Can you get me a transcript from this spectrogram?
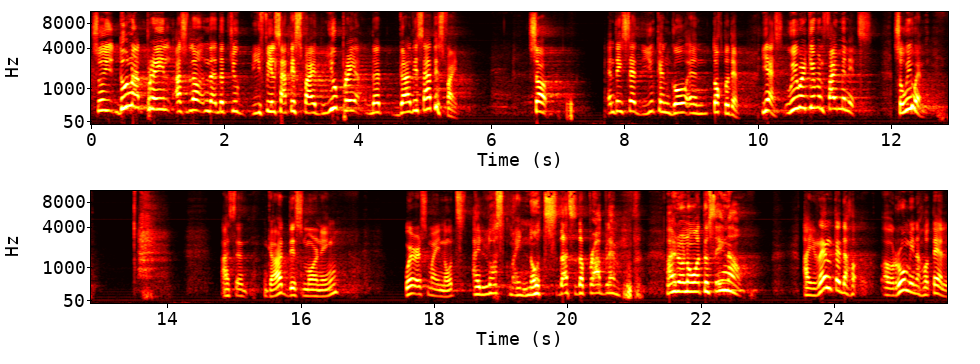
So you do not pray as long that you, you feel satisfied. You pray that God is satisfied. So, and they said, you can go and talk to them. Yes, we were given five minutes. So we went. I said, God, this morning, where is my notes? I lost my notes. That's the problem. I don't know what to say now. I rented a, a room in a hotel.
